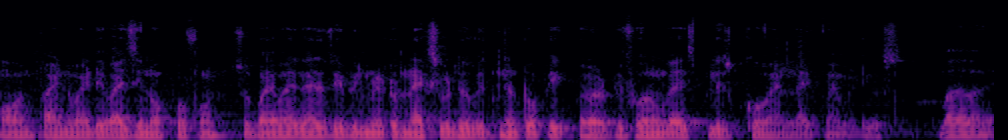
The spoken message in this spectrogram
on find my device in oppo phone. So bye bye guys. We will meet to next video with new topic. But before guys please go and like my videos. Bye bye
